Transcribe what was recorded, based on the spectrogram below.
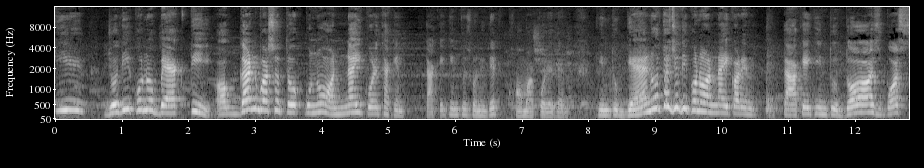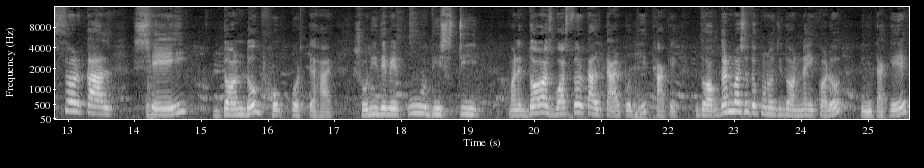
কি যদি কোনো ব্যক্তি অজ্ঞানবশত কোনো অন্যায় করে থাকেন, তাকে কিন্তু শনিদেব ক্ষমা করে দেন। কিন্তু জ্ঞানও তো যদি কোনো অন্যায় করেন, তাকে কিন্তু দশ বৎসর কাল সেই দণ্ড ভোগ করতে হয়। শনিদেবের কুদৃষ্টি মানে দশ বছর কাল তার প্রতি থাকে। কিন্তু অজ্ঞানবশত কোনো যদি অন্যায় করো, তিনি তাকে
